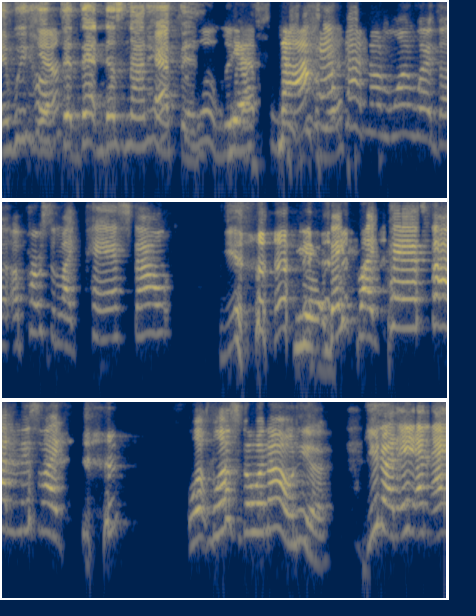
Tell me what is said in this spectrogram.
and we hope yeah. that that does not happen. Absolutely. Yeah. Absolutely. Now I have yeah. gotten on one where the a person like passed out. Yeah. yeah, they like passed out, and it's like, what what's going on here? You know, and, and, I,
